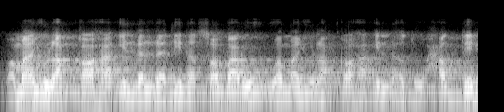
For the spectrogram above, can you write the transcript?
Wa ma yulaqqaha illa alladziina sabaru wa ma yulaqqaha illa dzu azim.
